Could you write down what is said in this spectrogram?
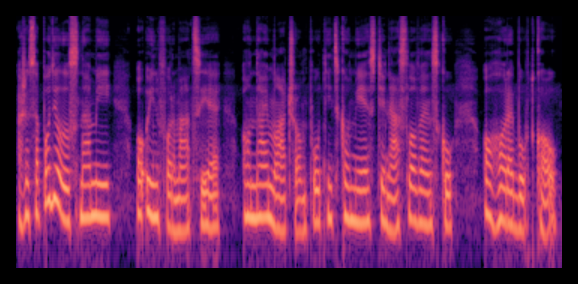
a že sa podelil s nami o informácie o najmladšom pútnickom mieste na Slovensku, o hore Budkov.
